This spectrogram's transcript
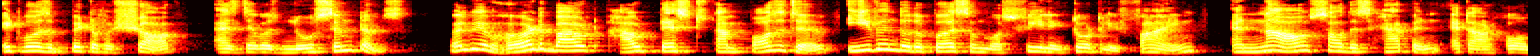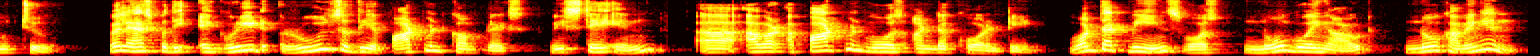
It was a bit of a shock as there was no symptoms. Well, we have heard about how tests come positive even though the person was feeling totally fine, and now saw this happen at our home too. Well, as per the agreed rules of the apartment complex we stay in, uh, our apartment was under quarantine. What that means was no going out, no coming in.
